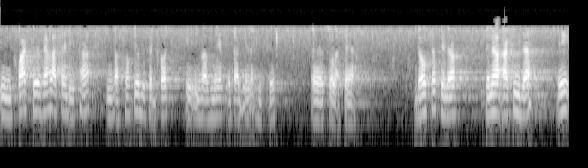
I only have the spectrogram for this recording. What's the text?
il croit que vers la fin des temps, il va sortir de cette grotte et il va venir établir la justice euh, sur la terre. Donc ça c'est leur, c'est leur akida, et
